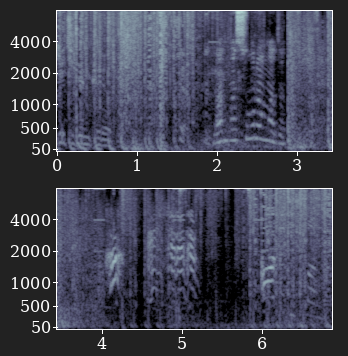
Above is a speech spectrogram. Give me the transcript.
Geçidim kırıldı. Lan nasıl vuramadı? Ağda düşman var.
